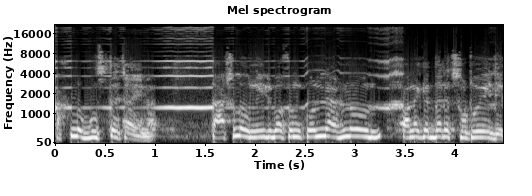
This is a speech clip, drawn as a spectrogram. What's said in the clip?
আসলে বুঝতে চায় না। তা আসলে নির্বাচন করলে আসলে অনেকের দ্বারা ছোট হয়ে যেতে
